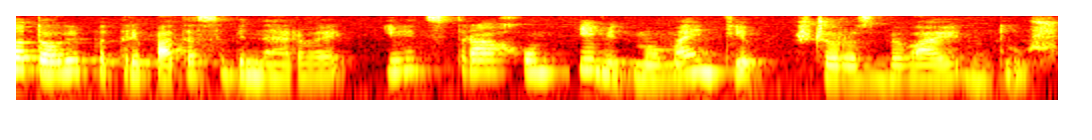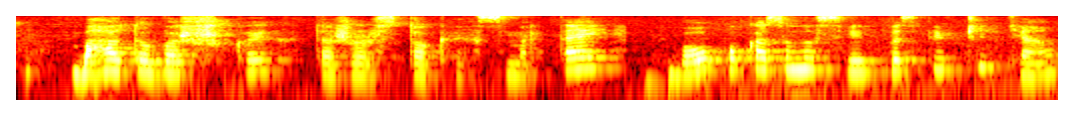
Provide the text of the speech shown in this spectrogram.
Готові потріпати собі нерви і від страху, і від моментів, що розбивають душу. Багато важких та жорстоких смертей, бо показано світ без співчуття.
